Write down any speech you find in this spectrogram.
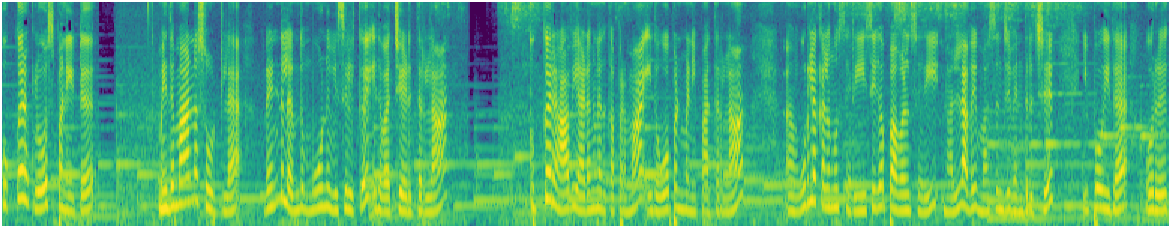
குக்கரை க்ளோஸ் பண்ணிவிட்டு மிதமான சூட்டில் ரெண்டுலேருந்து மூணு விசிலுக்கு இதை வச்சு எடுத்துடலாம். குக்கர் ஆவி அடங்கினதுக்கப்புறமா இதை ஓப்பன் பண்ணி பார்த்துடலாம். உருளைக்கிழங்கும் சரி சிகப்பாவலும் சரி நல்லாவே மசிஞ்சு வெந்துருச்சு. இப்போது இதை ஒரு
